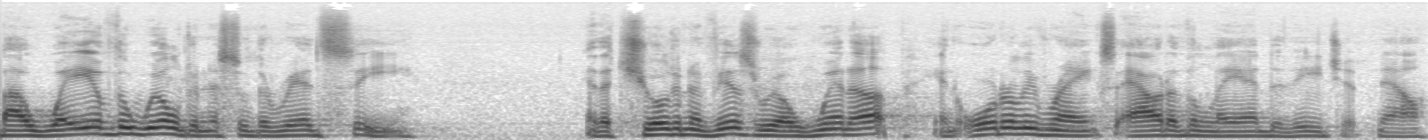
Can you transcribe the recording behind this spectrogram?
by way of the wilderness of the Red Sea. And the children of Israel went up in orderly ranks out of the land of Egypt. Now,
